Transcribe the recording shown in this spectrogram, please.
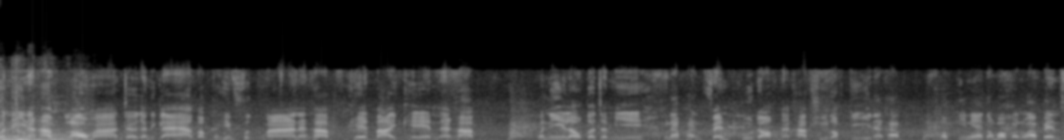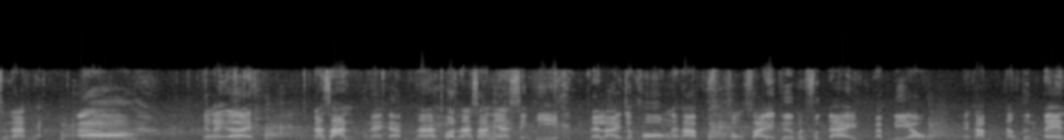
วันนี้นะครับเรามาเจอกันอีกแล้วกับคลิปฝึกหมานะครับเคส by เคสนะครับ วันนี้เราก็จะมีสุนัขพันธุ์เฟนพูด็อกนะครับ ชื่อล็อกกี้นะครับล็อกกี้เนี่ยต้องบอกกันว่าเป็นสุนัขเอ่อยังไงเอ่ยหน้าสั้นนะครับหน้าพอหน้าสั้นเนี่ยสิ่งที่หลายๆเจ้าของนะครับสงสัยก็คือมันฝึกได้แป๊บเดียวนะครับทั้งตื่นเต้น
